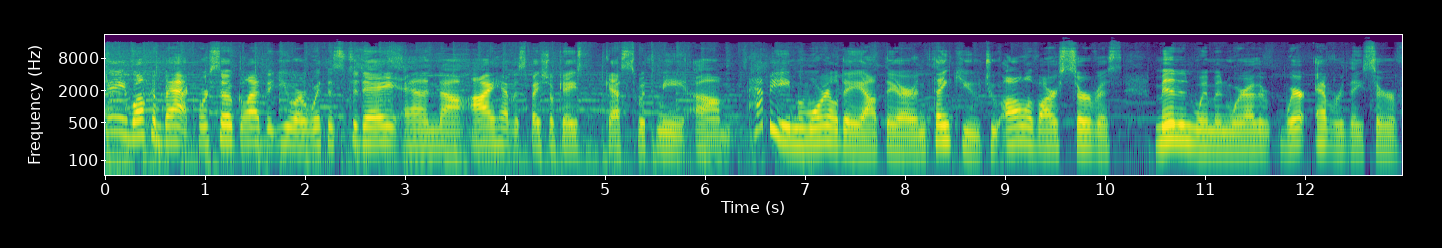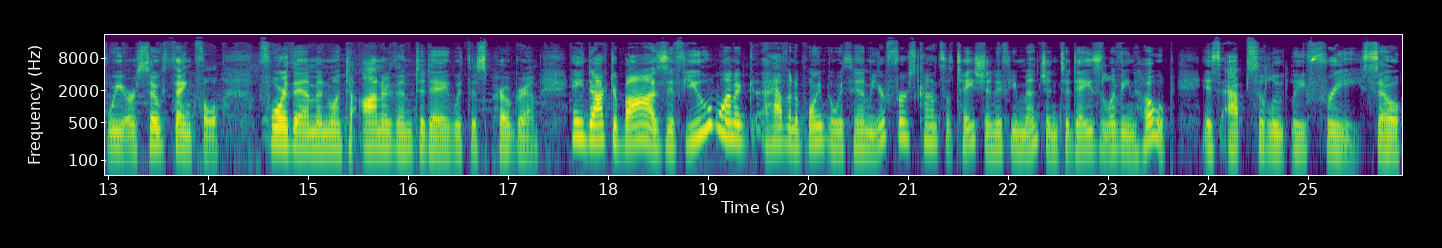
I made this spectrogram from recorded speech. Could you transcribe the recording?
Hey, welcome back. We're so glad that you are with us today, and uh, I have a special guest, guest with me. Um, happy Memorial Day out there, and thank you to all of our service men and women wherever wherever they serve. We are so thankful for them and want to honor them today with this program. Hey, Dr. Boz, if you want to have an appointment with him, your first consultation, if you mention today's Living Hope, is absolutely free. So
